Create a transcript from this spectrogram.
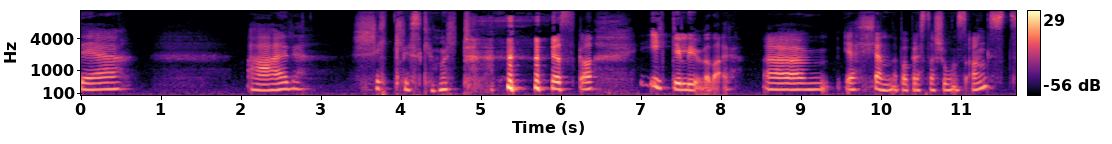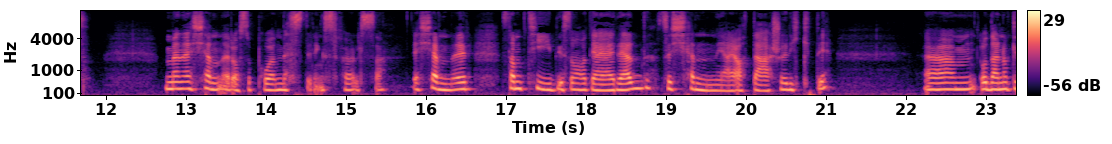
det er skikkelig skummelt. jeg skal ikke lyve der. Um, jeg kjenner på prestasjonsangst, men jeg kjenner også på en mestringsfølelse. Jeg kjenner, samtidig som at jeg er redd, så kjenner jeg at det er så riktig. Um, og det er nok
